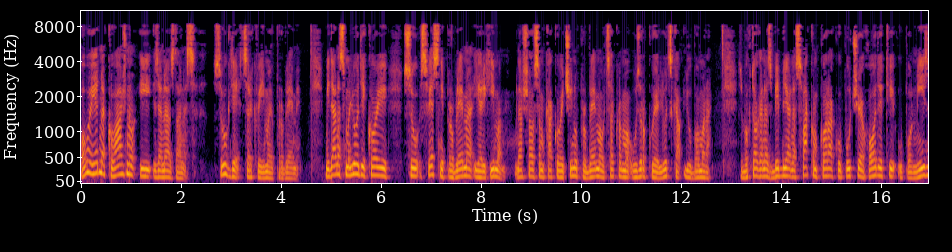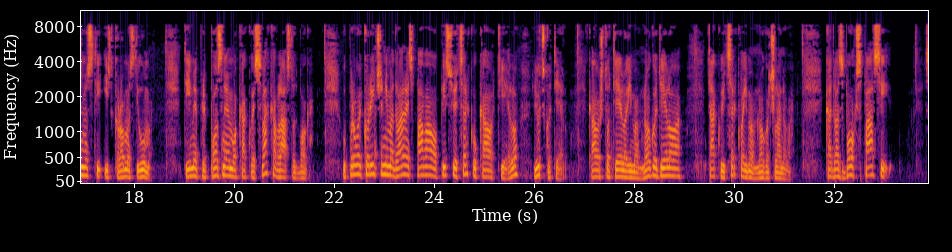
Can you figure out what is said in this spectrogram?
Ovo je jednako važno i za nas danas. Svugdje crkve imaju probleme. Mi danas smo ljudi koji su svjesni problema jer ih imam. Našao sam kako većinu problema u crkvama uzrokuje ljudska ljubomora. Zbog toga nas Biblija na svakom koraku upućuje hoditi u poniznosti i skromnosti uma. Time prepoznajemo kako je svaka vlast od Boga. U prvoj Korinčanima 12 Pavao opisuje crkvu kao tijelo, ljudsko tijelo. Kao što tijelo ima mnogo dijelova, tako i crkva ima mnogo članova. Kad vas Bog spasi,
